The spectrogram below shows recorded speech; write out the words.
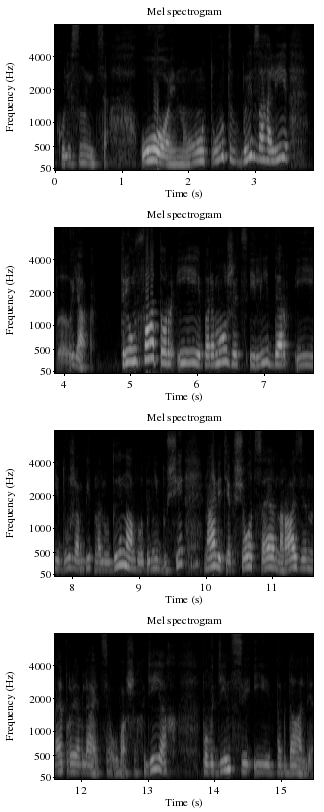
Колісниця. Ой, ну тут ви взагалі е, як? Тріумфатор і переможець, і лідер, і дуже амбітна людина в глибині душі, навіть якщо це наразі не проявляється у ваших діях, поведінці і так далі.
